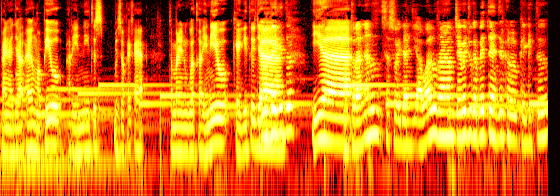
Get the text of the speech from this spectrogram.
pengen ngajak ayo ngopi yuk hari ini terus besoknya kayak temenin gua ke ini yuk kayak gitu Lu aja. kayak gitu Iya. aturannya lu sesuai janji awal lu ram cewek juga bete anjir kalau lu kayak gitu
